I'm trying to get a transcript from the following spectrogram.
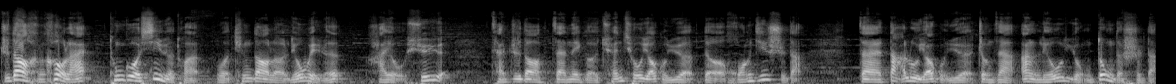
直到很后来，通过信乐团，我听到了刘伟仁还有薛岳，才知道在那个全球摇滚乐的黄金时代，在大陆摇滚乐正在暗流涌动的时代，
